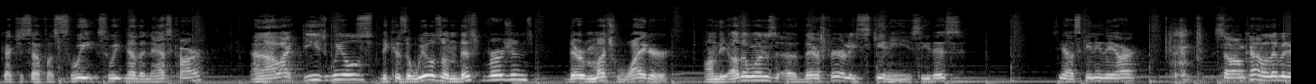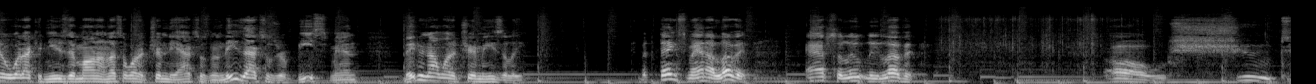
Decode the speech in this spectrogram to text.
Got yourself a sweet, sweet another NASCAR. And I like these wheels because the wheels on this versions, they're much wider. On the other ones, uh, they're fairly skinny. You see this? See how skinny they are? So I'm kind of limited on what I can use them on unless I want to trim the axles. And these axles are beasts, man. They do not want to trim easily. But thanks, man. I love it. Absolutely love it. Oh, shoot.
